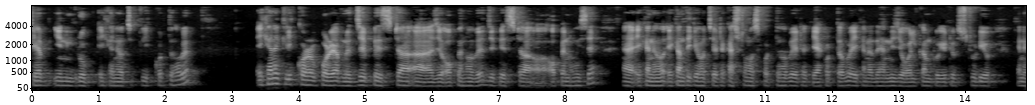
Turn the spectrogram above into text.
tab in group এখানে হচ্ছে ক্লিক করতে হবে। এখানে ক্লিক করার পরে আপনার যে পেজটা যে ওপেন হবে, যে পেজটা ওপেন হয়েছে এখানে এখান থেকে হচ্ছে এটা কাস্টমাইজ করতে হবে এটাকে ইয়া করতে হবে। এখানে দেখেন নিজে ওয়েলকাম টু ইউটিউব স্টুডিও এখানে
